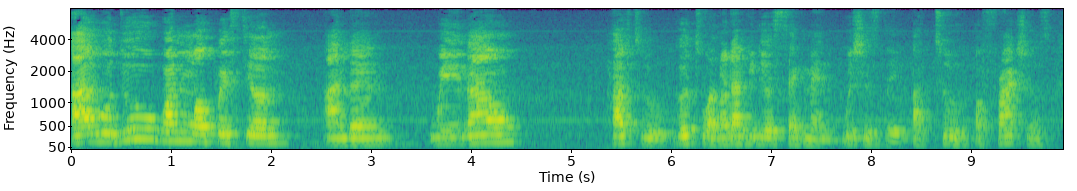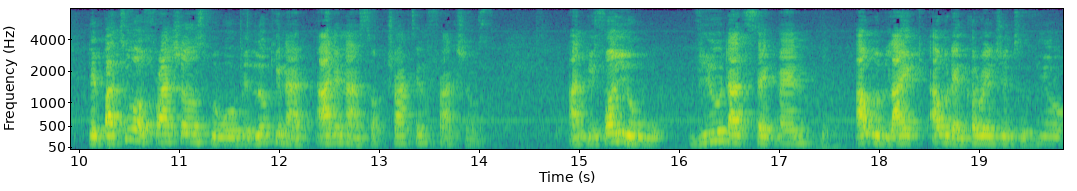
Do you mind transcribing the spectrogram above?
I will do one more question and then we now have to go to another video segment which is the part 2 of fractions. The part 2 of fractions we will be looking at adding and subtracting fractions. And before you view that segment, I would like, I would encourage you to view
